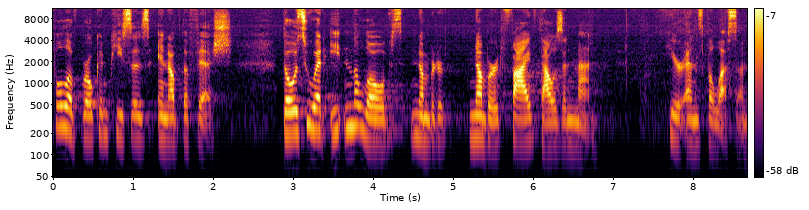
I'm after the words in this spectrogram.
full of broken pieces and of the fish. Those who had eaten the loaves numbered, numbered 5,000 men. Here ends the lesson.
